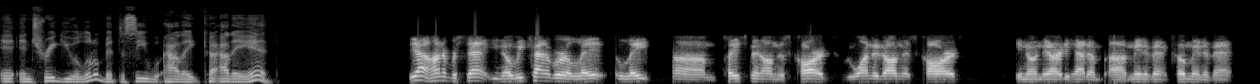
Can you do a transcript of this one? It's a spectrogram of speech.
I- intrigue you a little bit to see how they how they end. Yeah, hundred percent. You know, we kind of were a late late um, placement on this card. We wanted on this card, you know, and they already had a, a main event, co-main event.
